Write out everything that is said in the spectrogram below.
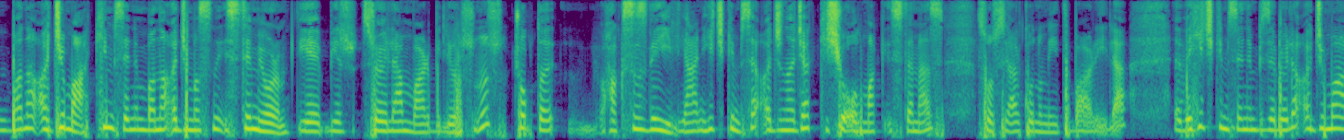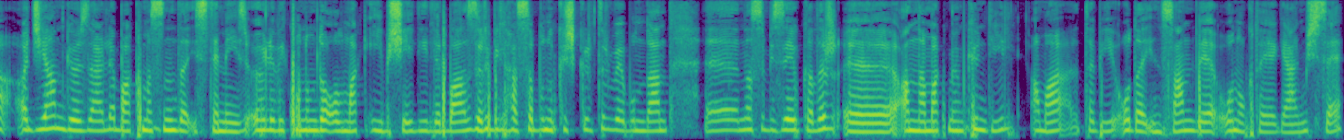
bana acıma, kimsenin bana acımasını istemiyorum diye bir söylem var biliyorsunuz. Çok da haksız değil. Yani hiç kimse acınacak kişi olmak istemez sosyal konum itibariyle itibarıyla e, ve hiç kimsenin bize böyle acıma acıyan gözlerle bakmasını da istemeyiz. Öyle bir konumda olmak iyi bir şey değildir. Bazıları bilhassa bunu kışkırtır ve bundan e, nasıl bir zevk alır e, anlamak mümkün değil. Ama tabii o da insan ve o noktaya gelmişse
